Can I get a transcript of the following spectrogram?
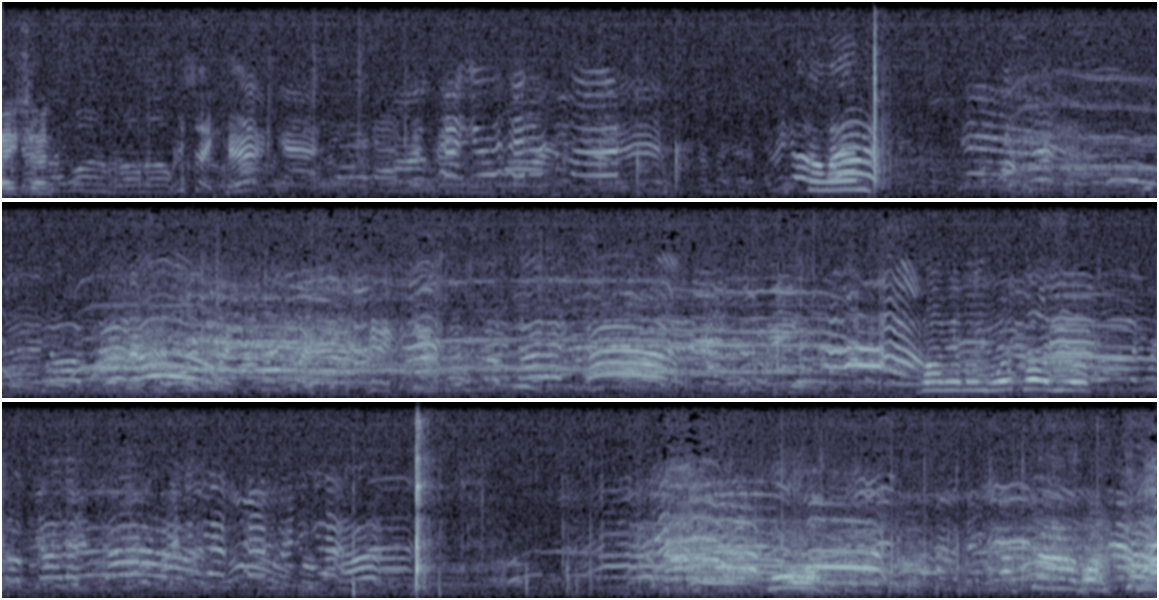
Patient. Go, Em. Come on, Emily, work hard here. Yeah,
